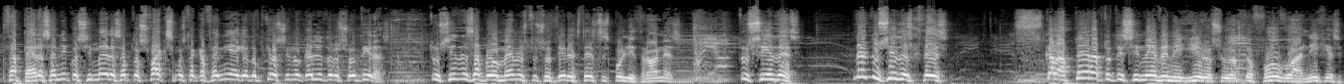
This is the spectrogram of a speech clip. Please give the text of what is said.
Θα πέρασαν 20 μέρες από το σφάξιμο στα καφενεία Για το ποιος είναι ο καλύτερος σωτήρας Τους είδες απλωμένους τους σωτήρες χθες στις πολυθρόνες; Τους είδες; Δεν τους είδες χθες; Καλά πέρα από το τι συνέβαινε γύρω σου Από το φόβο αν είχες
